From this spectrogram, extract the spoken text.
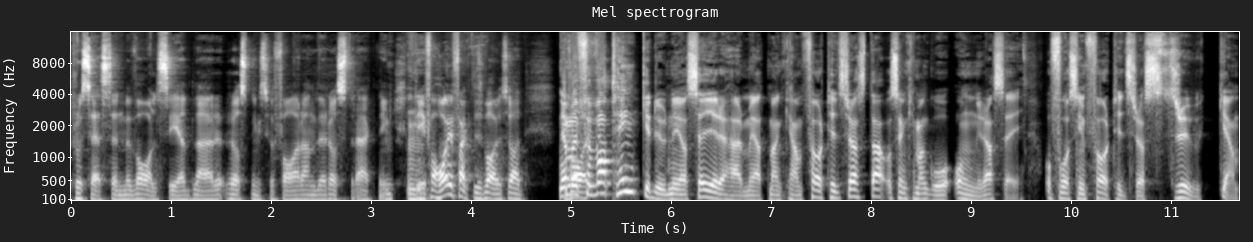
processen med valsedlar, röstningsförfarande, rösträkning. Det har ju faktiskt varit så att... Mm. Nej, men för vad tänker du när jag säger det här med att man kan förtidsrösta och sen kan man gå och ångra sig och få sin förtidsröst struken?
